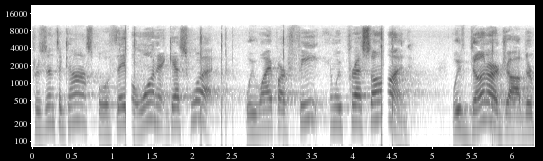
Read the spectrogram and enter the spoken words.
present the gospel. If they don't want it, guess what? We wipe our feet and we press on. We've done our job. Their,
